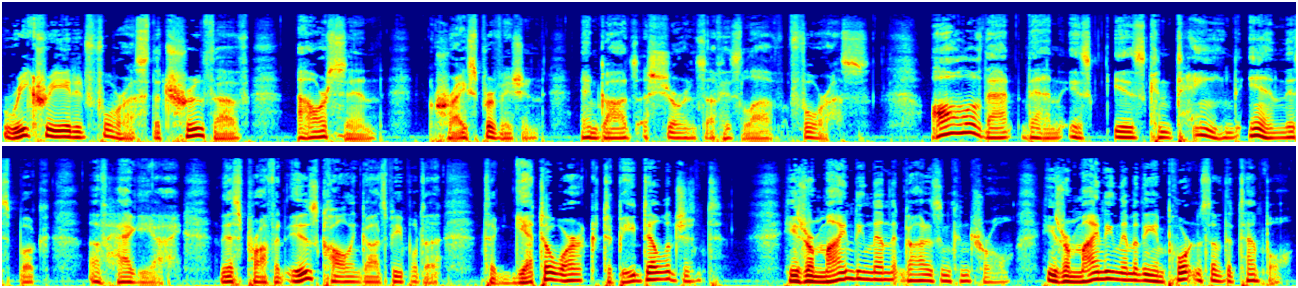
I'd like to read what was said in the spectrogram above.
recreated for us the truth of our sin, Christ's provision, and God's assurance of his love for us. All of that then is is contained in this book of Haggai. This prophet is calling God's people to to get to work, to be diligent. He's reminding them that God is in control. He's reminding them of the importance of the temple.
